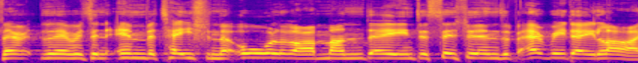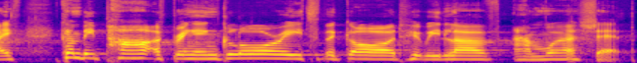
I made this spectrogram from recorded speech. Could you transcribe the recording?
There, there is an invitation that all of our mundane decisions of everyday life can be part of bringing glory to the God who we love and worship.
